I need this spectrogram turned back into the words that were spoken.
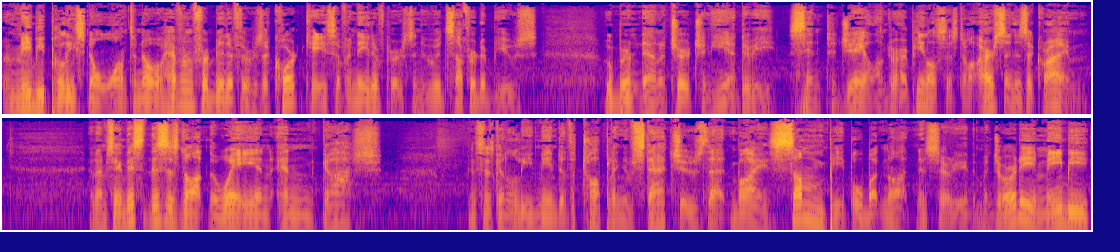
maybe police don't want to know. Heaven forbid if there was a court case of a native person who had suffered abuse, who burnt down a church, and he had to be sent to jail under our penal system. Arson is a crime. And I'm saying this this is not the way and, and gosh, this is going to lead me into the toppling of statues that by some people, but not necessarily the majority, maybe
